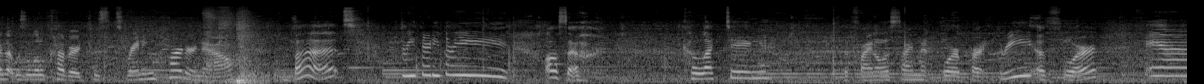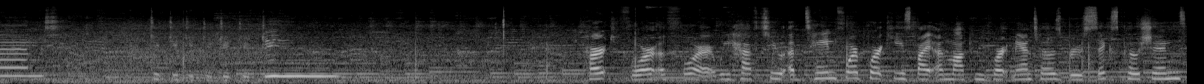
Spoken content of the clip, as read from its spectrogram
Somewhere that was a little covered because it's raining harder now. But 333! Also, collecting the final assignment for part three of four and do, do, do. Part four of four. We have to obtain four port keys by unlocking portmanteaus, brew six potions,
